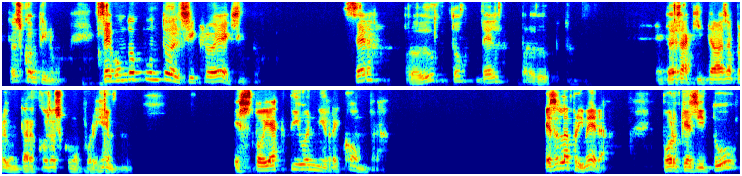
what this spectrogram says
Entonces, continúo. Segundo punto del ciclo de éxito. Ser producto del producto. Entonces, aquí te vas a preguntar cosas como, por ejemplo, ¿estoy activo en mi recompra? Esa es la primera. Porque si tú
